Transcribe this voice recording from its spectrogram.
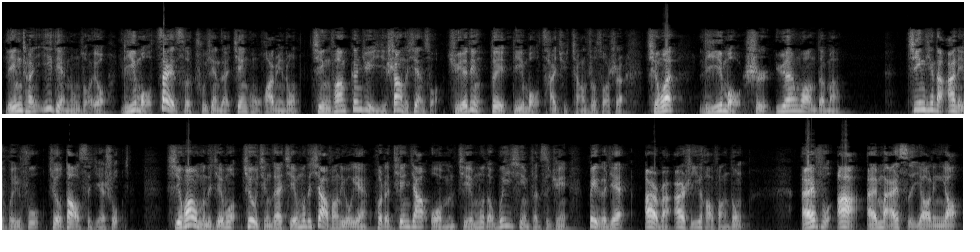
凌晨一点钟左右，李某再次出现在监控画面中。警方根据以上的线索，决定对李某采取强制措施。请问，李某是冤枉的吗？今天的案例回复就到此结束。喜欢我们的节目，就请在节目的下方留言，或者添加我们节目的微信粉丝群贝壳街二百二十一号房东，F R M S 幺零幺，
